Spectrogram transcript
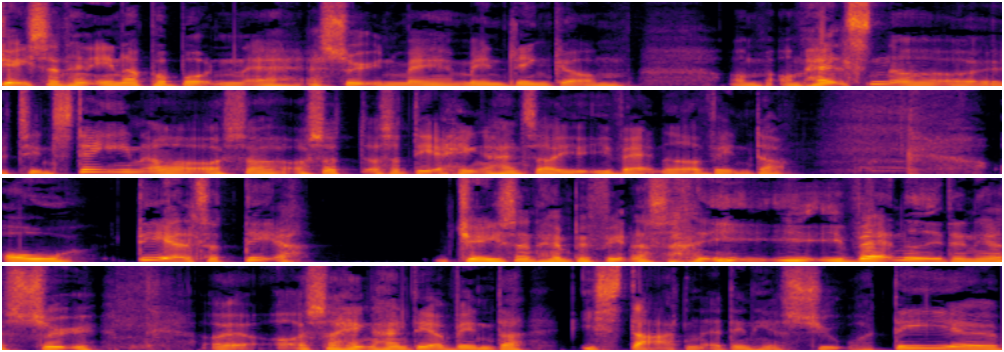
Jason han ender på bunden af, af søen med, med en lænke om, om, om halsen og, og, øh, til en sten, og, og, så, og, så, og så der hænger han så i, i vandet og venter. Og det er altså der, Jason han befinder sig i, i, i vandet i den her sø, og, og så hænger han der og venter i starten af den her syv. Og det, øh,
